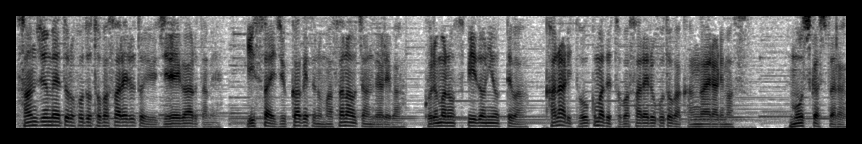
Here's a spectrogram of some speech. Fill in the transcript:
30メートルほど飛ばされるという事例があるため、1歳10ヶ月の正直ちゃんであれば、車のスピードによってはかなり遠くまで飛ばされることが考えられます。もしかしたら、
